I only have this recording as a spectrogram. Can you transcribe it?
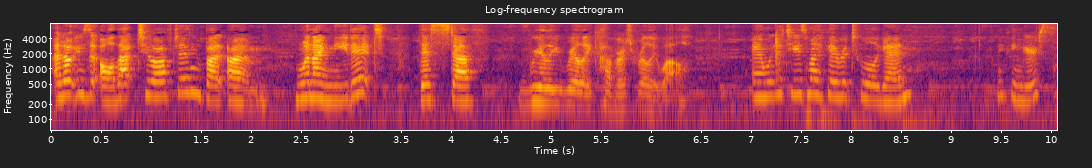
I don't use it all that too often, but um, when I need it, this stuff really, really covers really well. And we get to use my favorite tool again, my fingers.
